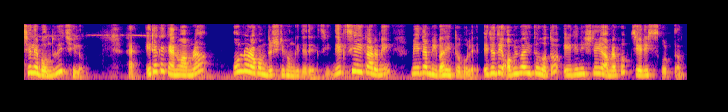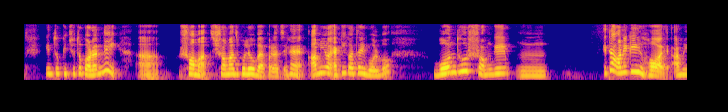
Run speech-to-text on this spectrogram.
ছেলে বন্ধুই ছিল। হ্যাঁ এটাকে কেন আমরা অন্যরকম দৃষ্টিভঙ্গিতে দেখছি। দেখছি এই কারণেই মেয়েটা বিবাহিত বলে। এ যদি অবিবাহিত হতো, এই জিনিসটাই আমরা খুব চেরিশ করতাম। কিন্তু কিছু তো করার নেই। সমাজ সমাজ বলেও ব্যাপার আছে। হ্যাঁ আমিও একই কথাই বলব। বন্ধুর সঙ্গে এটা অনেকেই হয়। আমি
